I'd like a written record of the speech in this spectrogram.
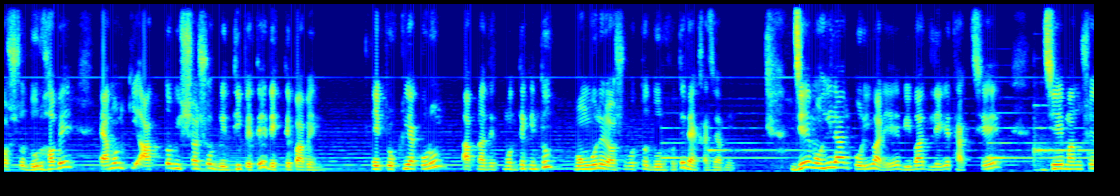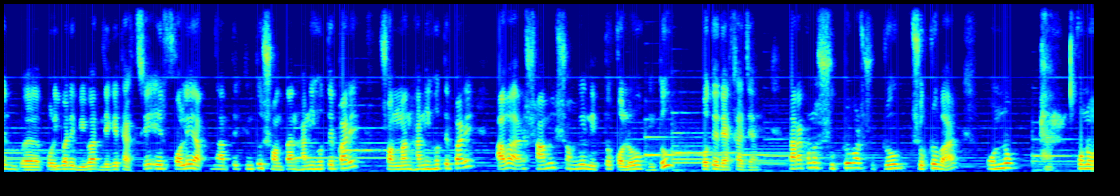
কষ্ট দূর হবে, এমনকি আত্মবিশ্বাসও বৃদ্ধি পেতে দেখতে পাবেন। এই প্রক্রিয়া করুন, আপনাদের মধ্যে কিন্তু মঙ্গলের অশুভত্ব দূর হতে দেখা যাবে। যে মহিলার পরিবারে বিবাদ লেগে থাকছে যে মানুষের পরিবারে বিবাদ লেগে থাকছে, এর ফলে আপনাদের কিন্তু সন্তানহানি হতে পারে, সম্মানহানি হতে পারে, আবার স্বামীর সঙ্গে নিত্য কলহ কিন্তু হতে দেখা যায়। তারা কোনো শুক্রবার, শুক্র, শুক্রবার অন্য কোনো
